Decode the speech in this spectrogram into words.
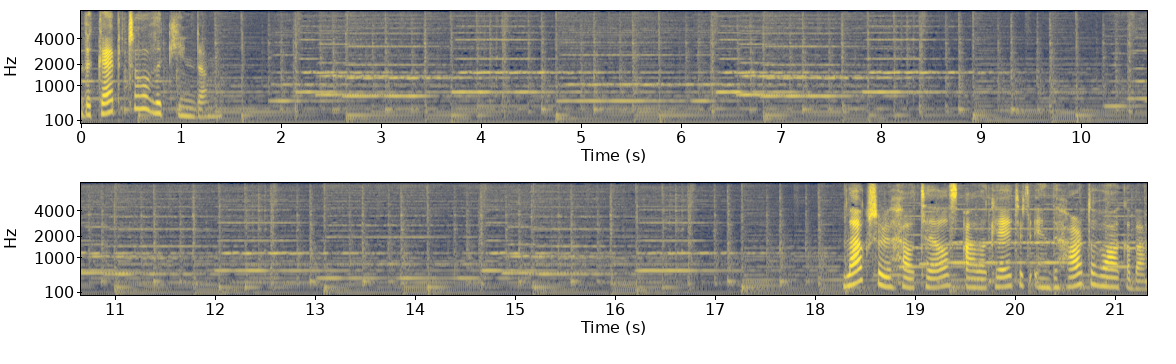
the capital of the kingdom. Luxury hotels are located in the heart of Aqaba,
